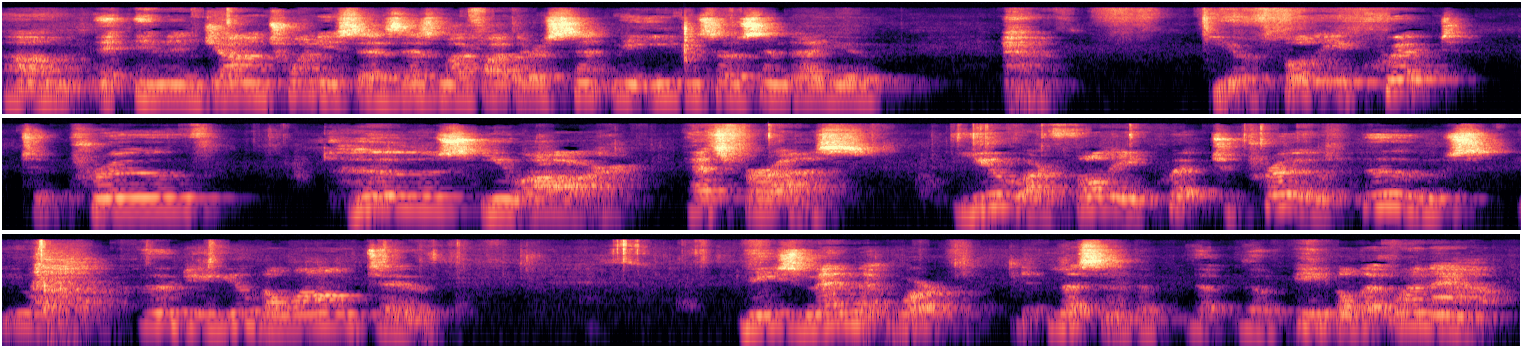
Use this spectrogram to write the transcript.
Um, and in John 20 it says, As my Father has sent me, even so send I you. You're fully equipped to prove whose you are. That's for us. You are fully equipped to prove whose you are. Who do you belong to? These men that worked, listen, the, the, the people that went out,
